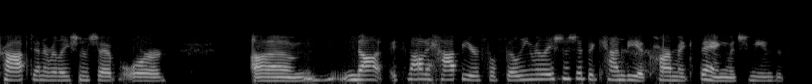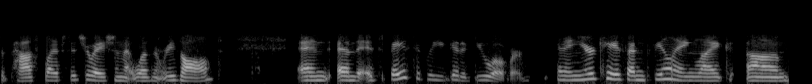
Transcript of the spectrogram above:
trapped in a relationship or um not it's not a happy or fulfilling relationship it can be a karmic thing which means it's a past life situation that wasn't resolved. And and it's basically you get a do over and in your case i'm feeling like um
